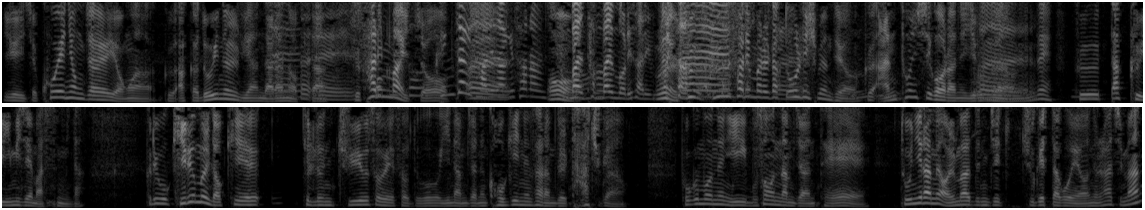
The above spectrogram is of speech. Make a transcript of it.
이게 이제 코엔 형자의 영화, 그 아까 노인을 위한 나라는 네. 없다. 네. 그 살인마 거기서 있죠. 굉장히 네. 잔인하게 사람 어. 단발, 단발머리 살인. 네, 그, 네. 그 살인마를 딱 네. 떠올리시면 돼요. 그 안톤 시거라는 이름이 네. 나오는데 그 딱 그 이미지에 맞습니다. 그리고 기름을 넣기에 들른 주유소에서도 이 남자는 거기 있는 사람들 다 죽여요. 보그먼은 이 무서운 남자한테 돈이라면 얼마든지 주겠다고 애언을 하지만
